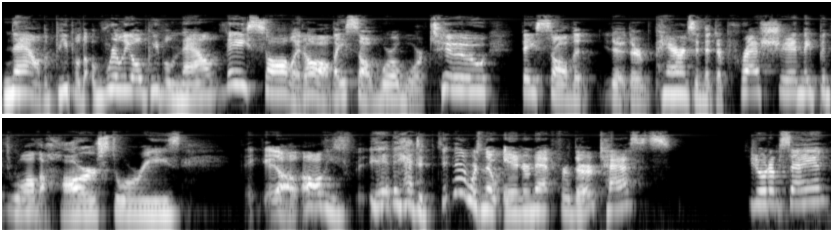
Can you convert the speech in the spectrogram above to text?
now, the people, the really old people now, they saw it all. They saw World War II. They saw the, their parents in the depression. They've been through all the horror stories. You know, all these, they had to, there was no internet for their tests. You know what I'm saying?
